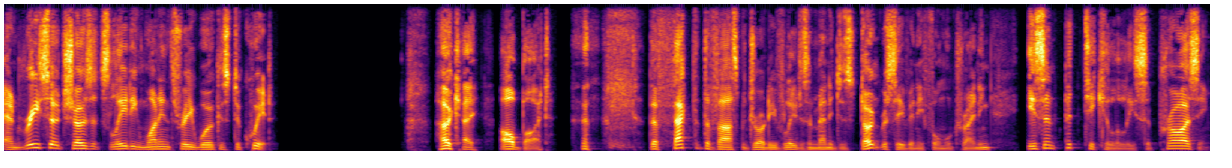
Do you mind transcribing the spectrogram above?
and research shows it's leading one in three workers to quit. Okay, I'll bite. the fact that the vast majority of leaders and managers don't receive any formal training isn't particularly surprising.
